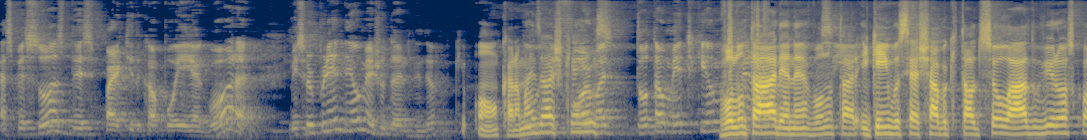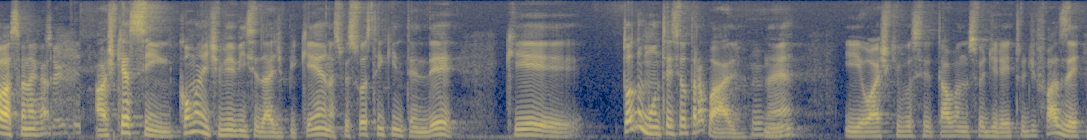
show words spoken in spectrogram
As pessoas desse partido que eu apoiei agora me surpreendeu me ajudando, entendeu? Que bom, cara, mas eu acho que é isso. totalmente que eu Voluntária, né? Voluntária. Sim. E quem você achava que estava do seu lado virou as costas, né, cara? Com certeza. Acho que assim, como a gente vive em cidade pequena, as pessoas têm que entender que todo mundo tem seu trabalho, uhum. né? E eu acho que você estava no seu direito de fazer.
